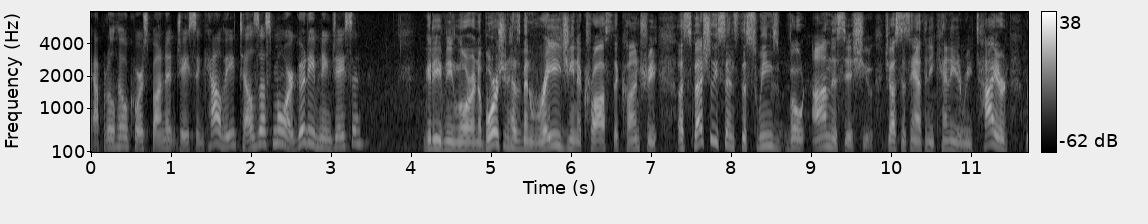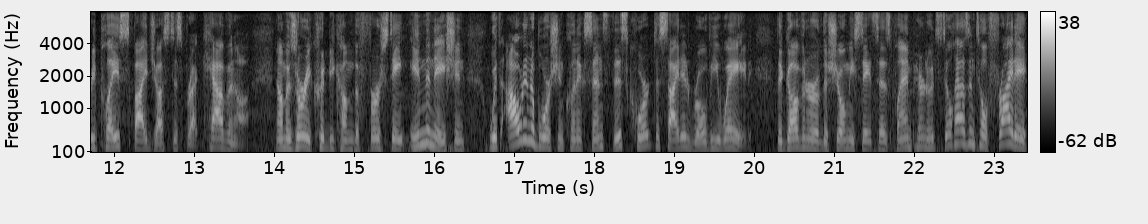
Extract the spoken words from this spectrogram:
Capitol Hill correspondent Jason Calvi tells us more. Good evening, Jason. Good evening, Lauren. Abortion has been raging across the country, especially since the swings vote on this issue. Justice Anthony Kennedy retired, replaced by Justice Brett Kavanaugh. Now, Missouri could become the first state in the nation without an abortion clinic since this court decided Roe v. Wade. The governor of the Show Me state says Planned Parenthood still has until Friday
